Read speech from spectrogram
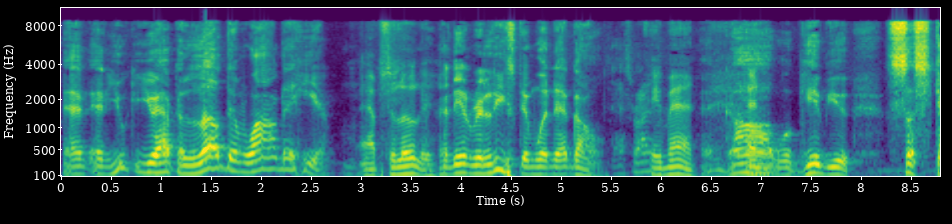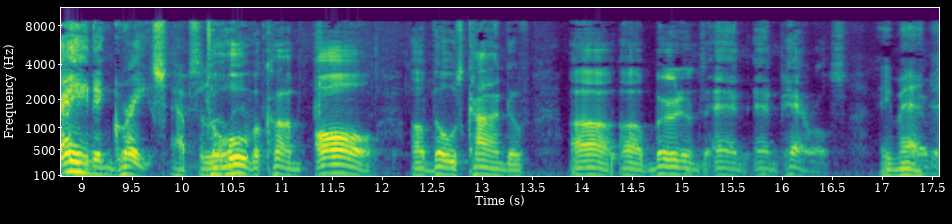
And, and you, you have to love them while they're here Absolutely. and then release them when they're gone. That's right. Amen. And God will give you sustaining grace Absolutely. to overcome all of those kind of uh, uh, burdens and, and perils. Amen.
